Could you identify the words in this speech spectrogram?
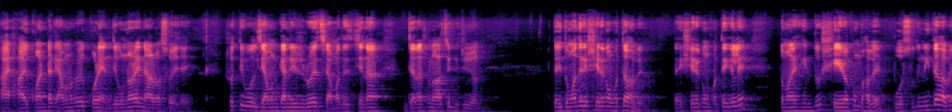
আই কন্ট্যাক্ট এমনভাবে করেন যে ওনারাই নার্ভাস হয়ে যায়। সত্যি বলছি, এমন ক্যান্ডিডেট রয়েছে, আমাদের চেনা, জানাশোনা আছে কিছুজন। তাই তোমাদেরকে সেরকম হতে হবে। তাই সেরকম হতে গেলে তোমাকে কিন্তু সেই রকমভাবে প্রস্তুতি নিতে হবে।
